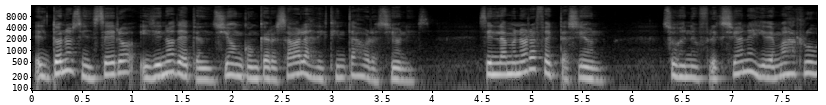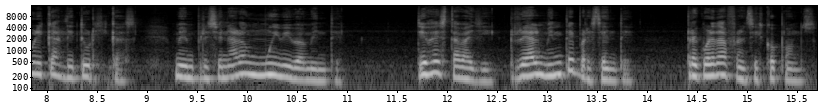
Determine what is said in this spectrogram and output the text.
el tono sincero y lleno de atención con que rezaba las distintas oraciones, sin la menor afectación. Sus genuflexiones y demás rúbricas litúrgicas me impresionaron muy vivamente. Dios estaba allí, realmente presente, recuerda Francisco Pons.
